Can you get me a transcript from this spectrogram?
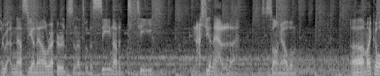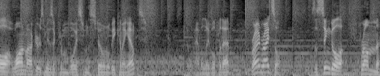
through Nacional Records, and that's with a C, not a T. Nacional. It's a song album. Uh, Michael Wandmacher's music from Voice from the Stone will be coming out. Don't have a label for that. Ryan Reitzell a single from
